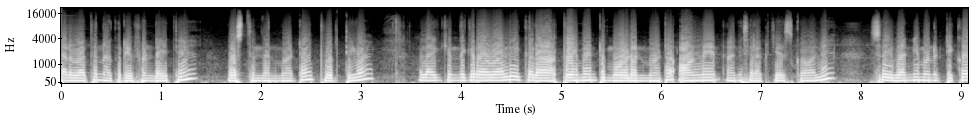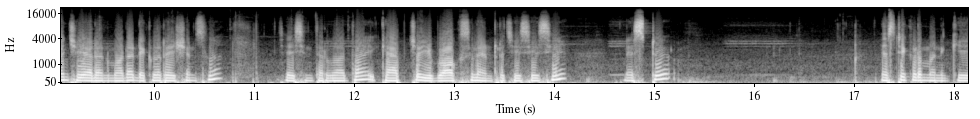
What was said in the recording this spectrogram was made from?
తర్వాత నాకు రిఫండ్ అయితే వస్తుందన్నమాట పూర్తిగా. అలాగే కిందకి రావాలి. ఇక్కడ పేమెంట్ మోడ్ అనమాట ఆన్లైన్ అని సెలెక్ట్ చేసుకోవాలి. సో ఇవన్నీ మనం టిక్ ఆన్ చేయాలన్నమాట డిక్లరేషన్స్ చేసిన తర్వాత ఈ క్యాప్చర్ ఈ బాక్స్లో ఎంటర్ చేసేసి నెక్స్ట్ నెక్స్ట్ ఇక్కడ మనకి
